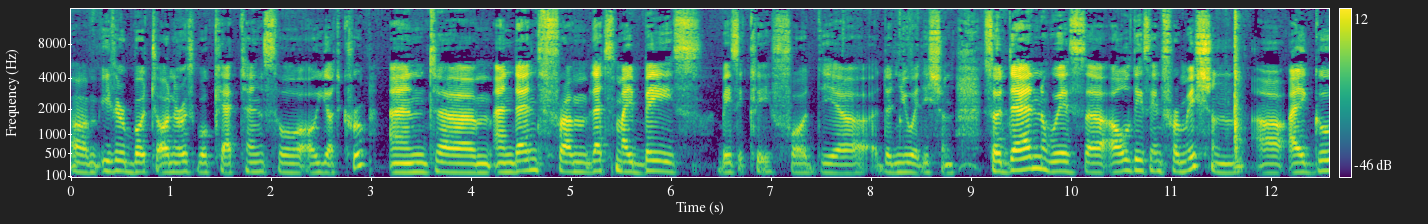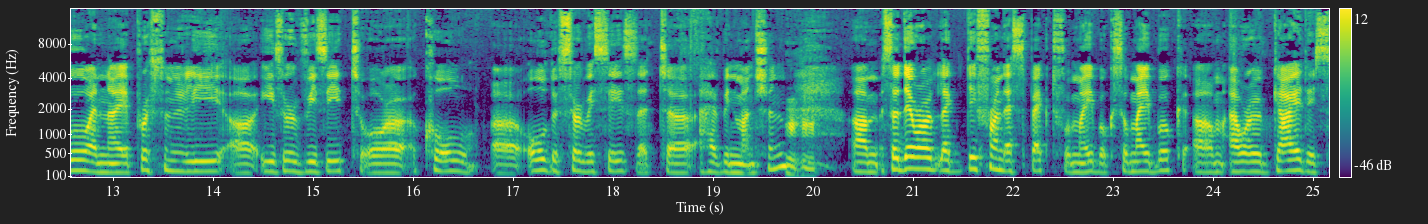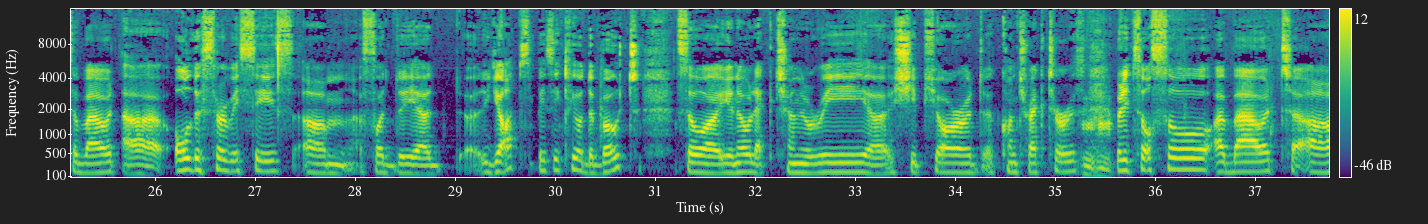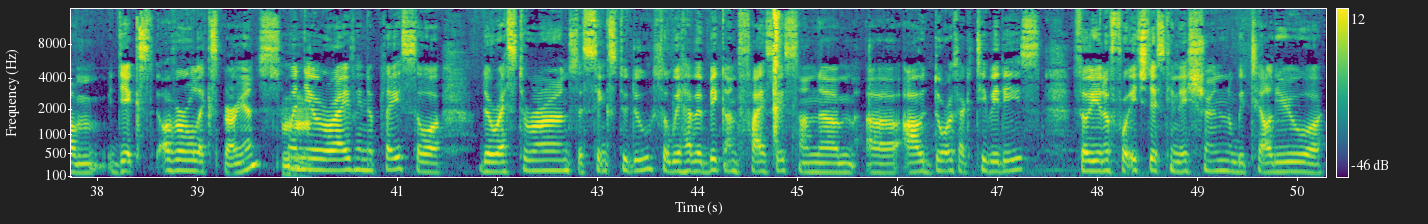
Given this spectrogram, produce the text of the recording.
um, either boat owners, boat captains, or, or yacht crew, and um, and then from that's my base basically for the uh, the new edition. So then with uh, all this information, I go and I personally either visit or call all the services that have been mentioned. Um, so there are like different aspects for my book. So my book, um, our guide is about uh, all the services um, for the uh, yacht, basically, or the boat. So uh, you know, like joinery, uh, shipyard, uh, contractors. But it's also about um, the ex- overall experience when you arrive in a place. So. The restaurants, the things to do. So we have a big emphasis on um, uh, outdoors activities. So you know, for each destination, we tell you. Uh,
